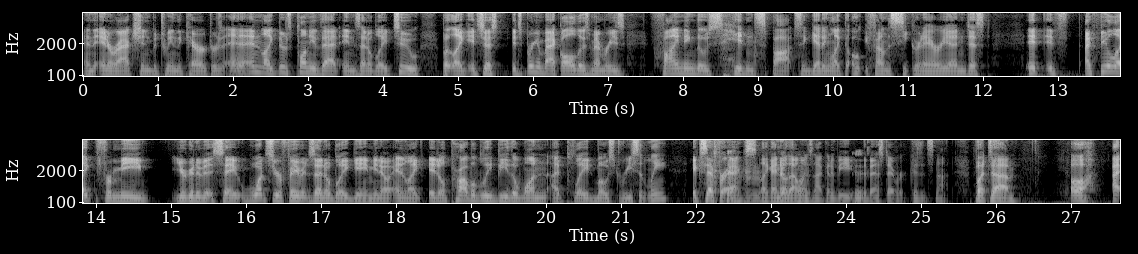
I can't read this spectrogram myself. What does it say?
and the interaction between the characters. And, and like there's plenty of that in Xenoblade 2 but like it's just it's bringing back all those memories finding those hidden spots and getting like the oh you found the secret area and just it it's I feel like for me you're gonna say what's your favorite Xenoblade game? You know and like it'll probably be the one I played most recently except for X. Like I know Good that point. one's not gonna be the best ever because it's not. But um oh I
